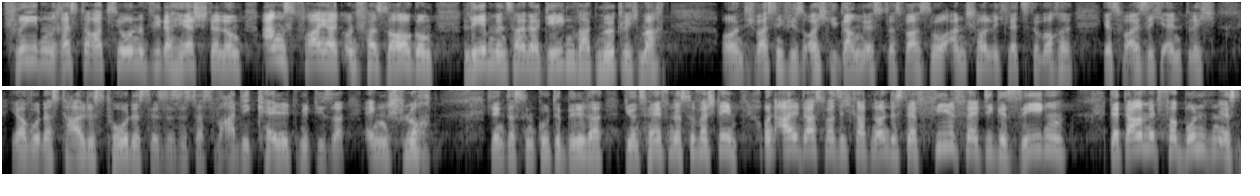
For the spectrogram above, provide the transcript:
Frieden, Restauration und Wiederherstellung, Angstfreiheit und Versorgung, Leben in seiner Gegenwart möglich macht. Und ich weiß nicht, wie es euch gegangen ist. Das war so anschaulich letzte Woche. Jetzt weiß ich endlich, ja, wo das Tal des Todes ist. Es ist das war die Kälte mit dieser engen Schlucht. Ich denke, das sind gute Bilder, die uns helfen, das zu verstehen. Und all das, was ich gerade nannte, ist der vielfältige Segen, der damit verbunden ist,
